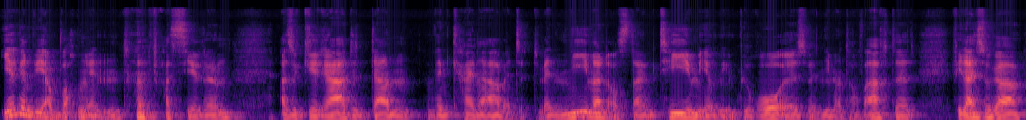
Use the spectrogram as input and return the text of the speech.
irgendwie am Wochenenden passieren. Also gerade dann, wenn keiner arbeitet, wenn niemand aus deinem Team irgendwie im Büro ist, wenn niemand darauf achtet. Vielleicht sogar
